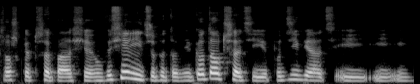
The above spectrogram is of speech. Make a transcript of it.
troszkę trzeba się wysielić, żeby do niego dotrzeć i je podziwiać i, i,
